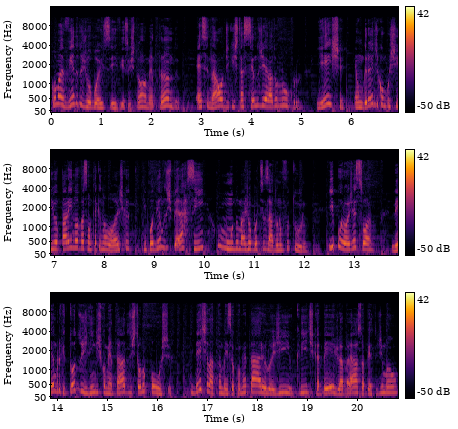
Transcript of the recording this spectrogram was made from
Como a venda dos robôs de serviço estão aumentando, é sinal de que está sendo gerado lucro. E este é um grande combustível para a inovação tecnológica e podemos esperar sim um mundo mais robotizado no futuro. E por hoje é só. Lembro que todos os links comentados estão no post. E deixe lá também seu comentário, elogio, crítica, beijo, abraço, aperto de mão.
